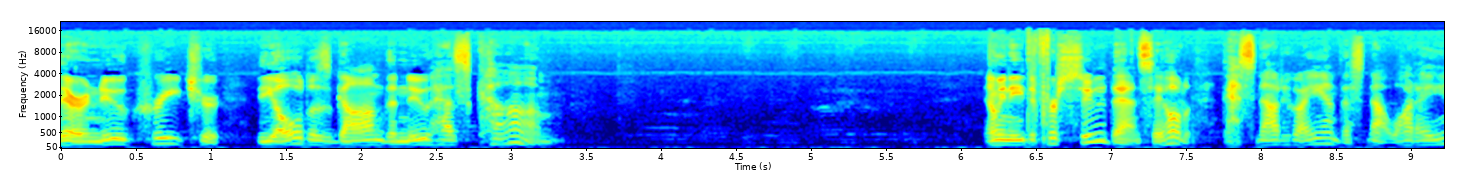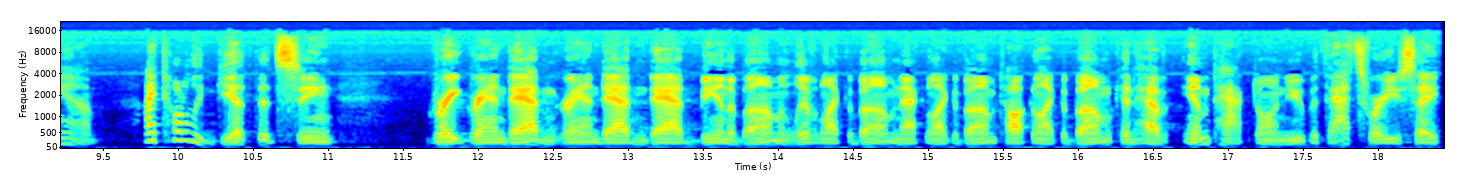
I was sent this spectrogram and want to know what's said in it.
They're a new creature. The old is gone, the new has come. And we need to pursue that and say, hold on, that's not who I am. That's not what I am. I totally get that seeing great granddad and granddad and dad being a bum and living like a bum and acting like a bum, talking like a bum can have impact on you, but that's where you say,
